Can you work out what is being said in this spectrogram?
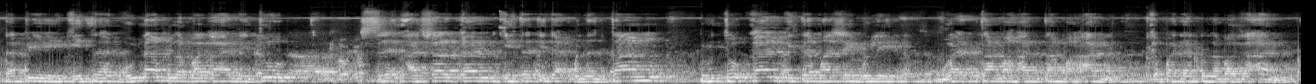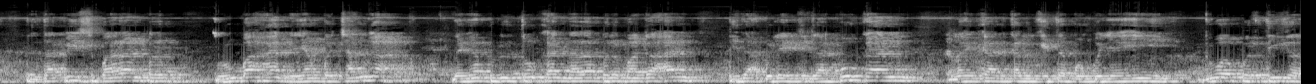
tapi kita guna perlembagaan itu asalkan kita tidak menentang peruntukan kita masih boleh buat tambahan-tambahan kepada perlembagaan. Tetapi sebarang per- perubahan yang bercanggah dengan peruntukan dalam perlembagaan tidak boleh dilakukan melainkan kalau kita mempunyai dua per tiga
